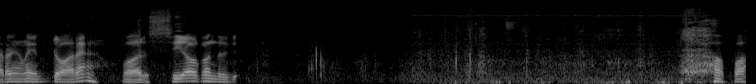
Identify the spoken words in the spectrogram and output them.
இறங்கினிட்டு வரேன். வரிசையாக உட்காந்துருக்கு அப்பா.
